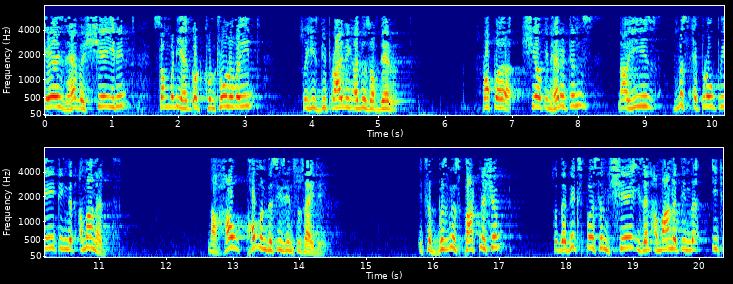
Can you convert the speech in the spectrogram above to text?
heirs have a share in it, somebody has got control over it, so he's depriving others of their proper share of inheritance. Now he is misappropriating that amanat. Now how common this is in society. It's a business partnership. So the next person's share is an amanat in the, each,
